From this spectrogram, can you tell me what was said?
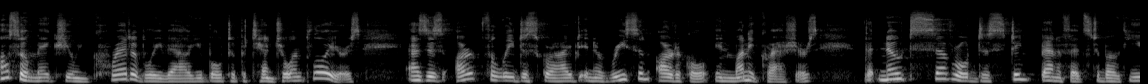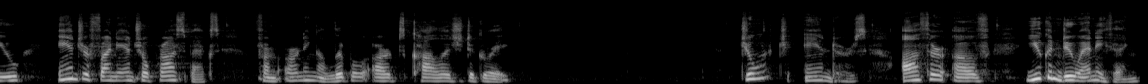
also makes you incredibly valuable to potential employers, as is artfully described in a recent article in Money Crashers that notes several distinct benefits to both you and your financial prospects from earning a liberal arts college degree. George Anders, author of You Can Do Anything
